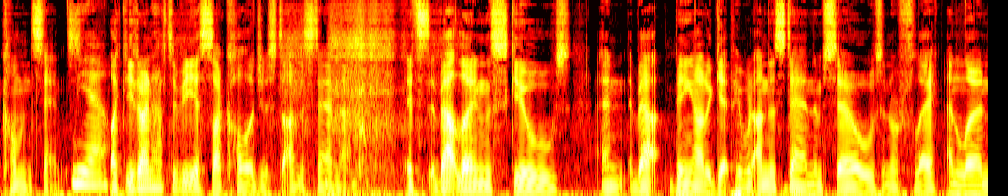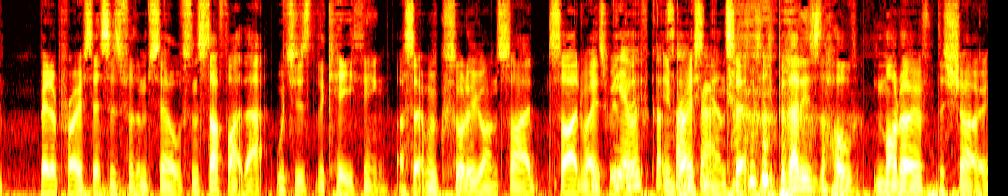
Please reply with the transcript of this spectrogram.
common sense. Yeah. like you don't have to be a psychologist to understand that. It's about learning the skills and about being able to get people to understand themselves and reflect and learn better processes for themselves and stuff like that, which is the key thing. I said we've sort of gone side sideways with Yeah, the embracing the uncertainty, but that is the whole motto of the show.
